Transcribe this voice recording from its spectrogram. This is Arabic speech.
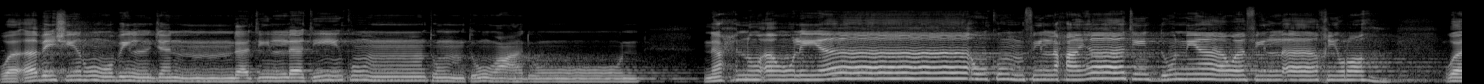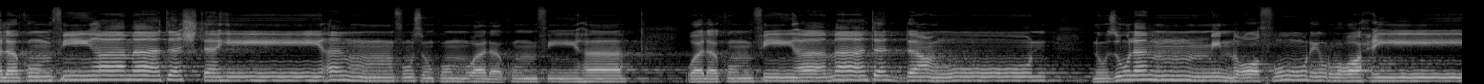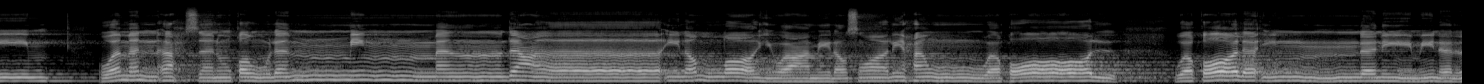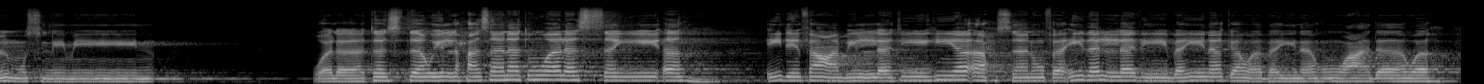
وَأَبْشِرُوا بِالْجَنَّةِ الَّتِي كُنتُمْ تُوعَدُونَ نَحْنُ أَوْلِيَاؤُكُمْ فِي الْحَيَاةِ الدُّنْيَا وَفِي الْآخِرَةِ وَلَكُمْ فِيهَا مَا تَشْتَهِي أَنفُسُكُمْ وَلَكُمْ فِيهَا وَلَكُمْ فِيهَا مَا تَدَّعُونَ نُزُلًا مِنْ غَفُورٍ رَحِيمٍ ومن احسن قولا ممن دعا إلى الله وعمل صالحا وقال وقال انني من المسلمين. ولا تستوي الحسنه ولا السيئه. ادفع بالتي هي احسن فاذا الذي بينك وبينه عداوه.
